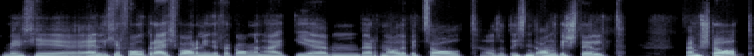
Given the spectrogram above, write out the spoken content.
welche ähnlich erfolgreich waren in der Vergangenheit, die ähm, werden alle bezahlt. Also die sind angestellt beim Staat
